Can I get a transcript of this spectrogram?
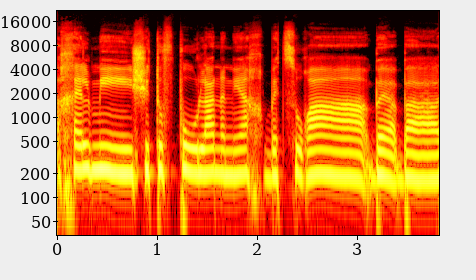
החל משיתוף פעולה נניח בצורה, ב, ב, אה,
